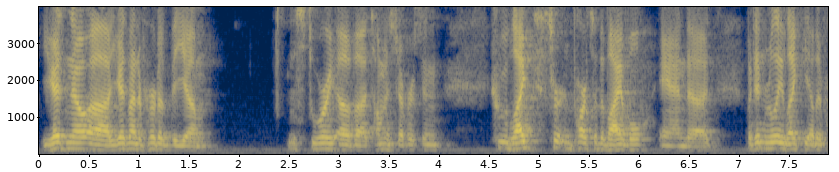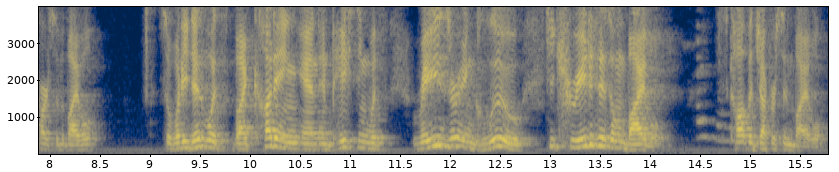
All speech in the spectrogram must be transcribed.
You guys know, uh, you guys might have heard of the, um, the story of uh, Thomas Jefferson, who liked certain parts of the Bible and uh, but didn't really like the other parts of the Bible. So what he did was by cutting and, and pasting with razor and glue, he created his own Bible. It's called the Jefferson Bible.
